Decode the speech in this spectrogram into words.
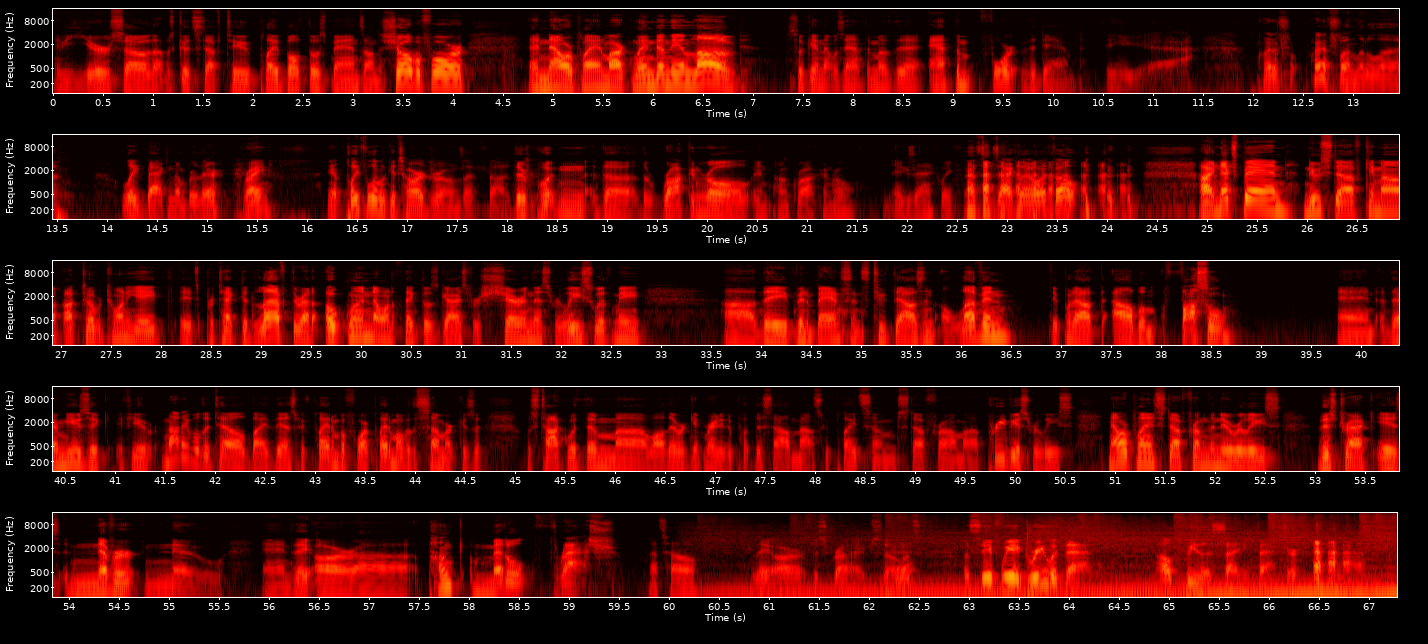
maybe year or so. That was good stuff too. Played both those bands on the show before, and now we're playing Mark Lind and the Unloved. So again, that was anthem of the anthem for the damned. Yeah, quite a quite a fun little uh, laid back number there. Right? Yeah, playful little guitar drones. I thought They're putting the the rock and roll in punk rock and roll. exactly. That's exactly how I felt. All right, next band, new stuff came out October 28th. It's Protected Left. They're out of Oakland. I want to thank those guys for sharing this release with me. Uh, they've been a band since 2011. They put out the album Fossil. And their music, if you're not able to tell by this, we've played them before. I played them over the summer because I was talking with them uh, while they were getting ready to put this album out. So we played some stuff from a previous release. Now we're playing stuff from the new release. This track is Never Know. And they are uh, punk metal thrash. That's how they are described. So let's let's see if we agree with that. I'll be the deciding factor.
